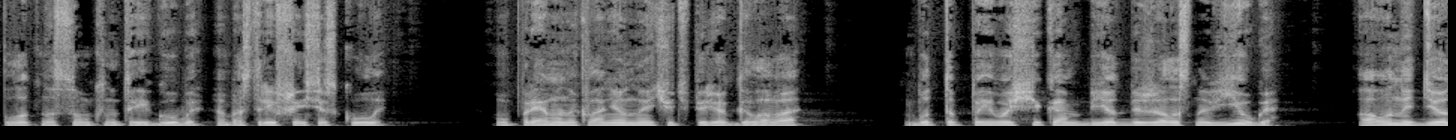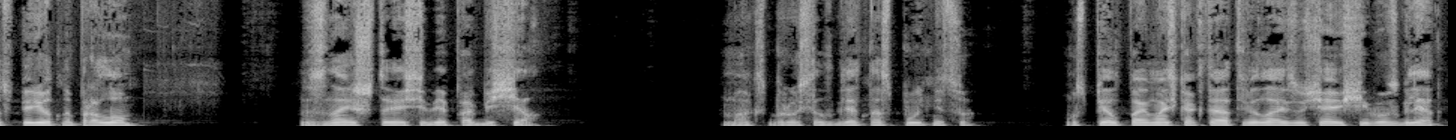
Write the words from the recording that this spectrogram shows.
Плотно сомкнутые губы, обострившиеся скулы, упрямо наклоненная чуть вперед голова, будто по его щекам бьет безжалостно вьюга, а он идет вперед на пролом. Знаешь, что я себе пообещал? Макс бросил взгляд на спутницу, успел поймать, как то отвела изучающий его взгляд.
